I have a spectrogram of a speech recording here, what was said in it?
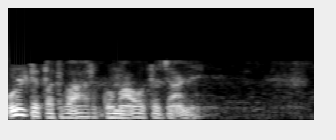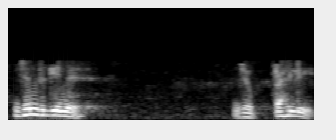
उल्टे पतवार घुमाओ तो जाने। ज़िंदगी में जो पहली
